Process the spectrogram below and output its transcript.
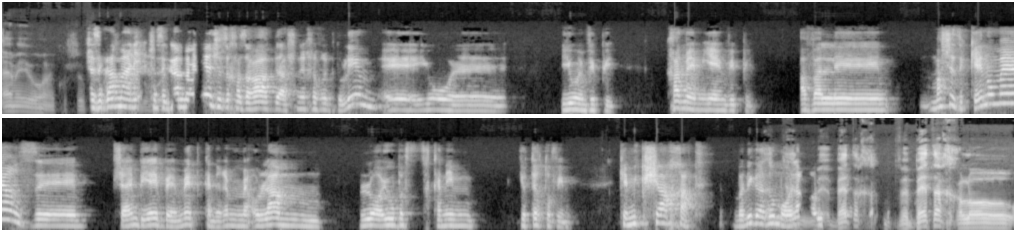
הם, הם יהיו, אני חושב. שזה גם מעניין, שזה גם מעניין, שזה חזרה, אתה יודע, שני חבר'ה גדולים אה, יהיו, אה, יהיו MVP. אחד מהם יהיה MVP. אבל אה, מה שזה כן אומר, זה שה-NBA באמת כנראה מעולם לא היו בשחקנים יותר טובים. כמקשה אחת. בליגה הזו כן, מעולם לא... בטח, ובטח לא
